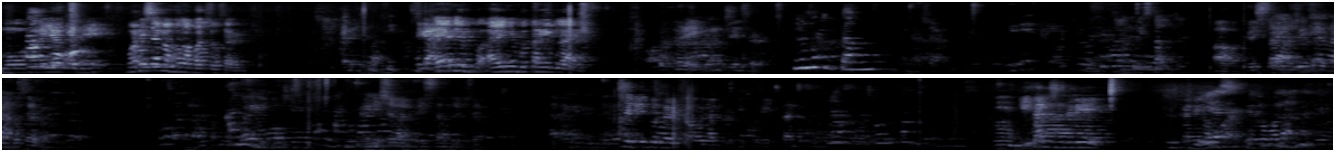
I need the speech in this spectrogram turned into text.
mo kaya gani. Mo ni siya nga mga bato, sir. Sige, ayan niyo, ayan niyo butang yung light. Okay, ganun sir. Lumutang. Ano siya? Ah, crystal na siya sir. Ito, sir. Hindi siya lang, crystal na siya. Kasi dito sir, sa na sa mga Hmm, gitan siya dili. Kanino part?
